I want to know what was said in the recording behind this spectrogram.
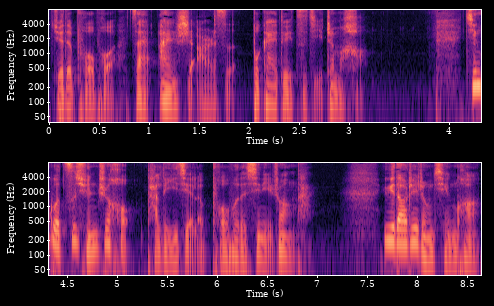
觉得婆婆在暗示儿子不该对自己这么好。经过咨询之后，她理解了婆婆的心理状态。遇到这种情况，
